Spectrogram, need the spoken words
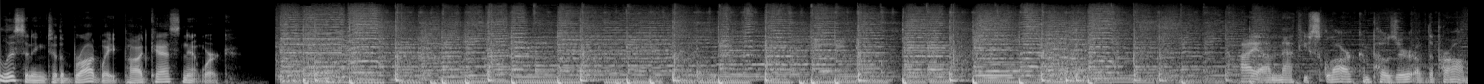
listening to the Broadway Podcast Network. Hi, I'm Matthew Sklar, composer of The Prom.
